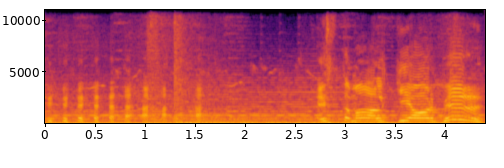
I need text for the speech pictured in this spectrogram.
इस्तेमाल किया और फिर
